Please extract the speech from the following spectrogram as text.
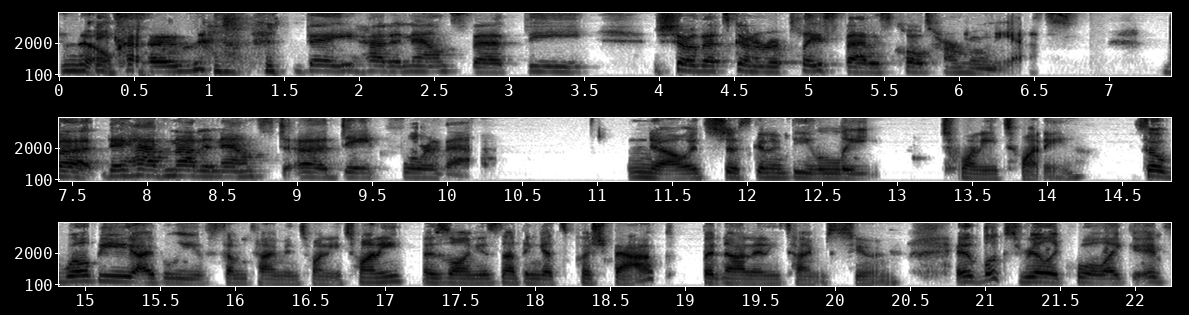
no. because they had announced that the show that's going to replace that is called Harmonious. But they have not announced a date for that. No, it's just going to be late 2020. So it will be, I believe, sometime in 2020, as long as nothing gets pushed back, but not anytime soon. It looks really cool. Like if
